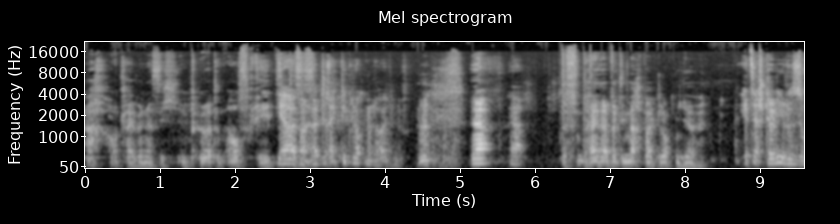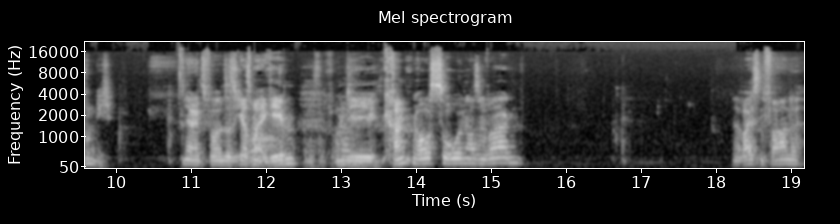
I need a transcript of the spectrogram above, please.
Ach, okay, wenn er sich empört und aufregt. Ja, man ist, hört direkt die Glocken läuten. Ja, das sind halt aber die Nachbarglocken hier. Jetzt zerstört die Illusion nicht. ja jetzt wollen sie sich erstmal Oh, ergeben, um die Kranken rauszuholen aus dem Wagen. Der weißen Fahne.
